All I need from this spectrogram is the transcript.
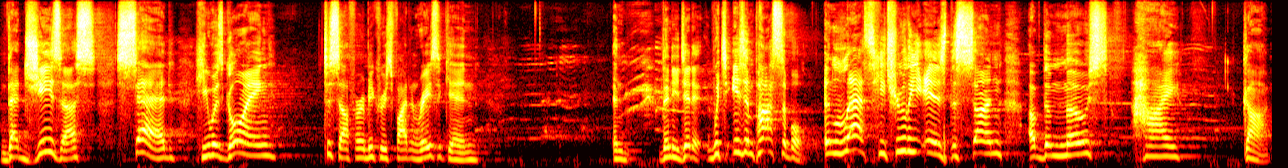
that Jesus said he was going to suffer and be crucified and raised again. And then he did it, which is impossible unless he truly is the Son of the Most High God.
